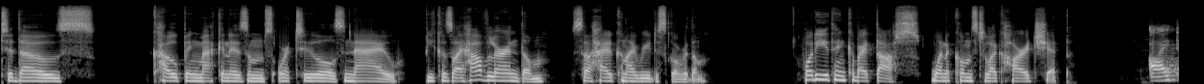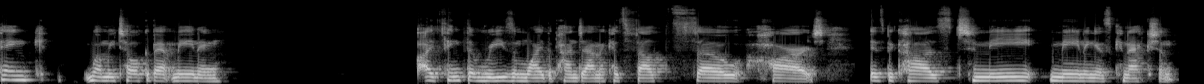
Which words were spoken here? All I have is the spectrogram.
to those coping mechanisms or tools now because I have learned them. So, how can I rediscover them? What do you think about that when it comes to like hardship? I think when we talk about meaning, I think the reason why the pandemic has felt so hard is because to me, meaning is connection.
